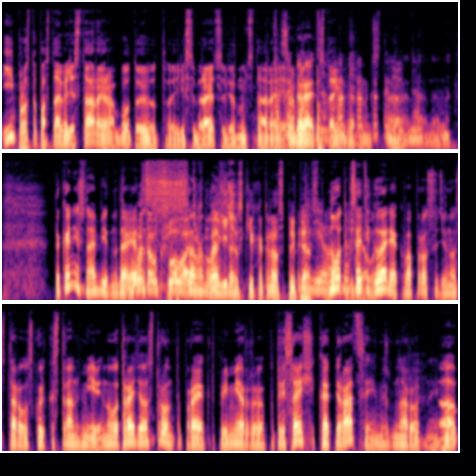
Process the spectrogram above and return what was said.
И просто поставили старое, работают или собираются вернуть старое, Как работать Собираются по старинке. Как- вернуть как старое, обидно. да, да, да. Да, конечно, обидно, да. Ну, это, вот, к слову, о технологических как раз препятствиях. Ну вот, Да. кстати говоря, к вопросу 92-го, сколько стран в мире. Ну вот Радиоастрон-то проект, пример э, потрясающей кооперации международной. А,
